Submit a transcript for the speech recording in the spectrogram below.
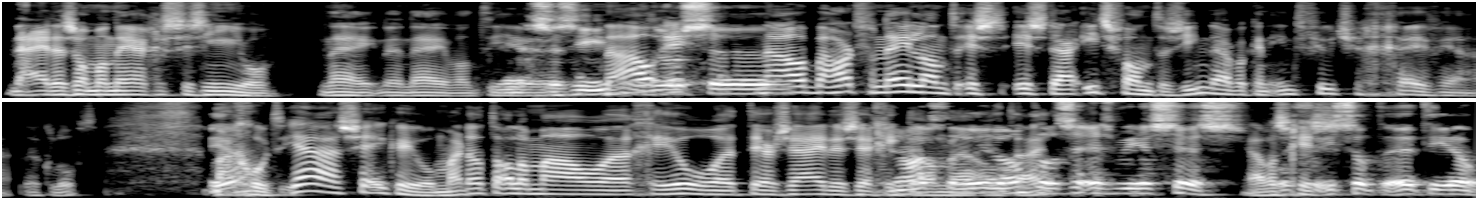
Nee, dat is allemaal nergens te zien, joh. Nee, nee, nee. Want die, nergens te zien. Nou, dus, uh... nou, bij Hart van Nederland is, is daar iets van te zien. Daar heb ik een interviewtje gegeven. Ja, dat klopt. Maar ja? goed, ja, zeker, joh. Maar dat allemaal uh, geheel uh, terzijde, zeg ik nou, dan. Van Nederland, dat is SBS 6. Ja, was gisteren. is dat RTL?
